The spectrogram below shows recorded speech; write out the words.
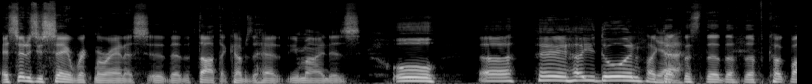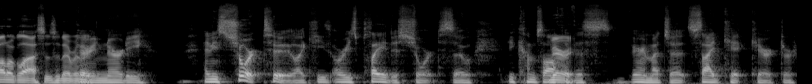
as soon as you say Rick Moranis, uh, the, the thought that comes to head your mind is, "Oh, uh, hey, how you doing?" Like Yeah. that. That's the, the the Coke bottle glasses and everything. Very nerdy, and he's short too. Like he's or he's played as short, so he comes off Very. of this very much a sidekick character.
